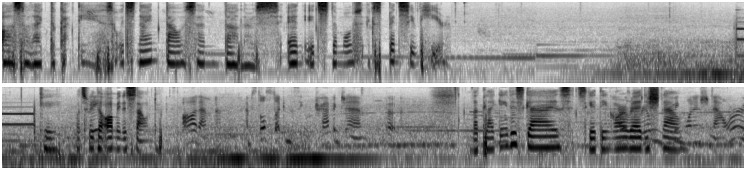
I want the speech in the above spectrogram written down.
Also like Ducati. So it's nine thousand dollars, and it's the most expensive here. Okay, what's with the ominous sound? It's odd, I'm, I'm, I'm still stuck in the same traffic jam, but Not liking this, guys. It's getting more reddish really now. one inch an hour.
